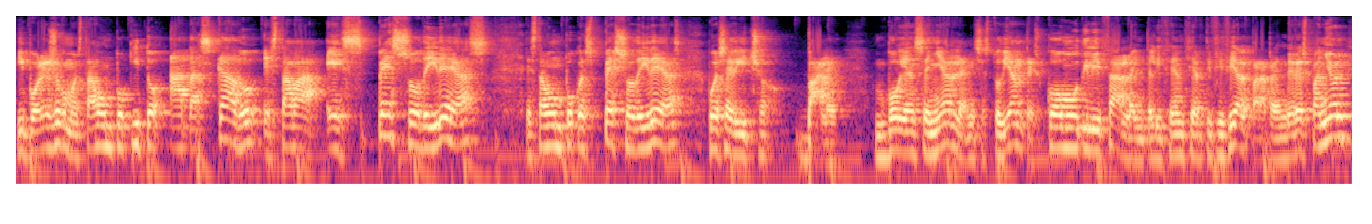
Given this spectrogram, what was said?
Y por eso, como estaba un poquito atascado, estaba espeso de ideas, estaba un poco espeso de ideas, pues he dicho, vale, voy a enseñarle a mis estudiantes cómo utilizar la inteligencia artificial para aprender español,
